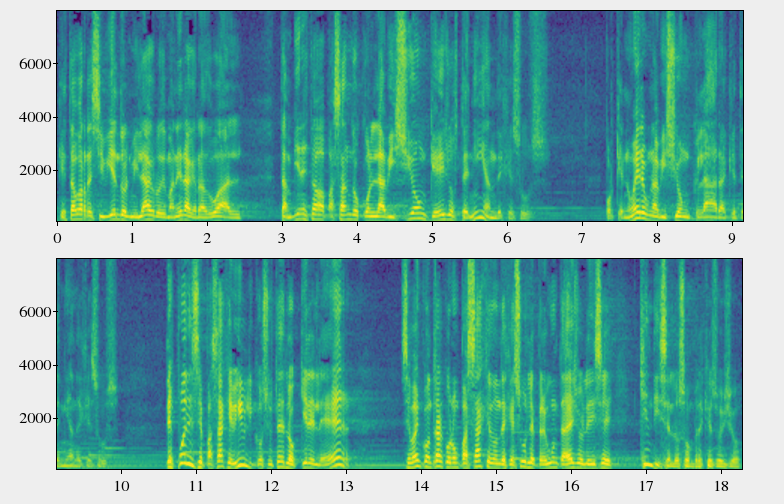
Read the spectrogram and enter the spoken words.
que estaba recibiendo el milagro de manera gradual, también estaba pasando con la visión que ellos tenían de Jesús. Porque no era una visión clara que tenían de Jesús. Después de ese pasaje bíblico, si usted lo quiere leer, se va a encontrar con un pasaje donde Jesús le pregunta a ellos, le dice, ¿quién dicen los hombres que soy yo?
